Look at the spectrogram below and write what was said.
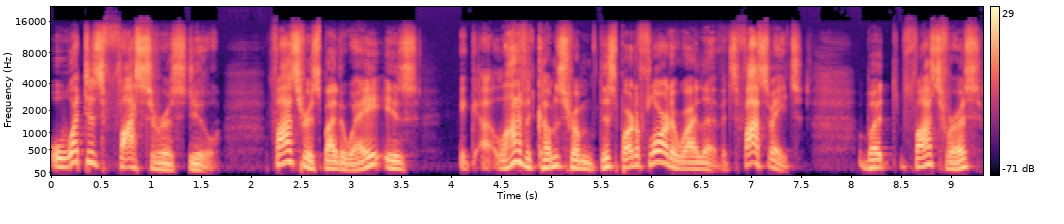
Well, what does phosphorus do? Phosphorus, by the way, is a lot of it comes from this part of Florida where I live. It's phosphates. But phosphorus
